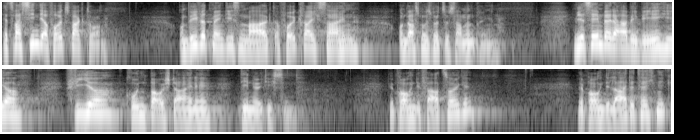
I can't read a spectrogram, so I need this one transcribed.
Jetzt, was sind die Erfolgsfaktoren? Und wie wird man in diesem Markt erfolgreich sein? und was muss man zusammenbringen. Wir sehen bei der ABB hier vier Grundbausteine, die nötig sind. Wir brauchen die Fahrzeuge, wir brauchen die Ladetechnik,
